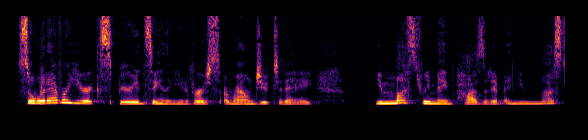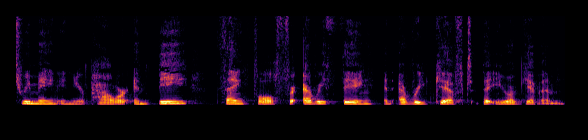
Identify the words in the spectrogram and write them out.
So, whatever you're experiencing in the universe around you today, you must remain positive and you must remain in your power and be thankful for everything and every gift that you are given.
